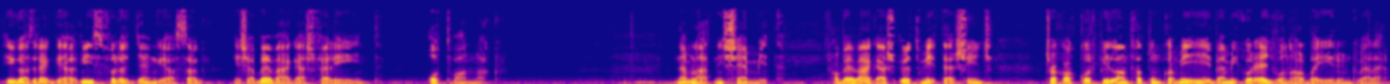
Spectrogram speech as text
igaz reggel víz fölött gyenge a szag, és a bevágás felé int. Ott vannak. Nem látni semmit. A bevágás öt méter sincs, csak akkor pillanthatunk a mélyébe, mikor egy vonalba érünk vele.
